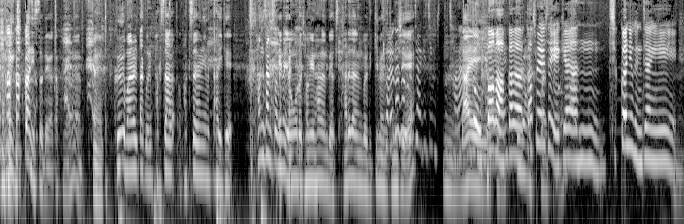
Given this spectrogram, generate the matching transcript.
굉장히 직관이 있어 내가 딱 보면은 네. 그 말을 딱 우리 박사 박사 형님은 딱 이렇게 항상성이나 용어로 정의를 하는데 역시 다르다는 걸 느끼면서 동시에 결과적으로 자기 지금 또 음, 나의 오빠가 네. 아까 카페에서. 얘기한 직관이 굉장히 음.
